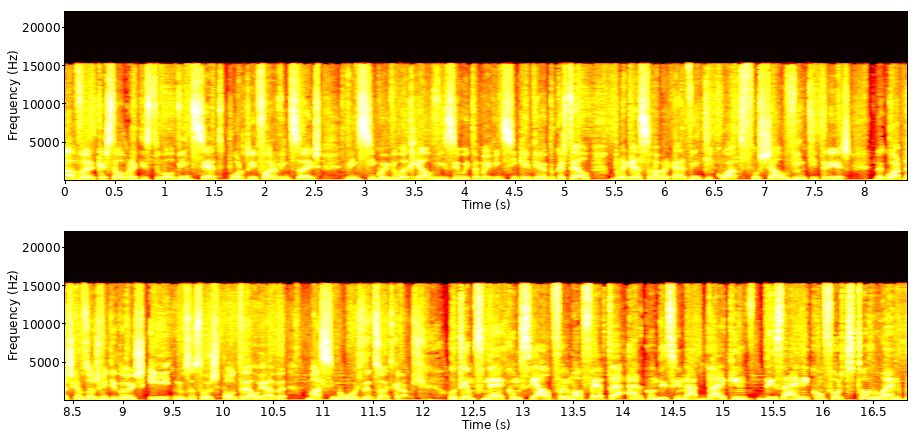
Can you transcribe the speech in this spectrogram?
Aveiro, Castelo Branco e Setúbal 27, Porto e Faro 26, 25 em Vila Real, Viseu e também 25 em Viana do Castelo, Bragança vai marcar 24, Funchal 23, na Guarda chegamos aos 22 e nos Açores, Ponta Delgada, máxima hoje de 18 graus. O tempo na comercial foi uma oferta ar-condicionado Daikin, design e conforto todo o ano.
